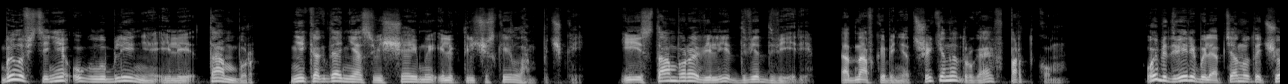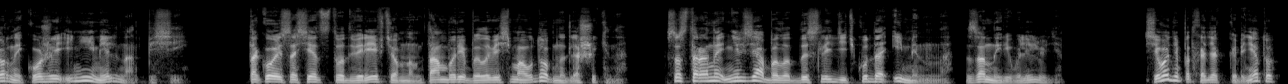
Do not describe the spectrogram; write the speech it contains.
было в стене углубление или тамбур, никогда не освещаемый электрической лампочкой. И из тамбура вели две двери. Одна в кабинет Шикина, другая в портком. Обе двери были обтянуты черной кожей и не имели надписей. Такое соседство дверей в темном тамбуре было весьма удобно для Шикина. Со стороны нельзя было доследить, куда именно заныривали люди. Сегодня, подходя к кабинету,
